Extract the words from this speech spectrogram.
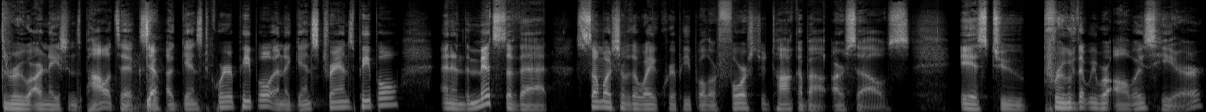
through our nation's politics Yeah. against queer people and against trans people. And in the midst of that, so much of the way queer people are forced to talk about ourselves is to prove that we were always here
